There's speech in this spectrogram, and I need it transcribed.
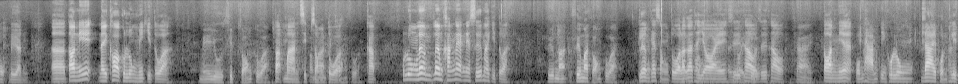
หกเดือนเออตอนนี้ในข้อกคุณลุงมีกี่ตัวมีอยู่สิบสองตัวประมาณ ประมาณ12 ตัว12 ตัวครับคุณลุงเริ่มเริ่มครั้งแรกเนี่ยซื้อมากี่ตัว ซื้อมาซื้อมาสองตัว เริ่มแค่ 2 ตัวแล้วก็เริ่มทสองยอยทยอยซื้อเข้าซื้อซื้อเข้า ใช่ ตอนเนี้ยผมถามจริงคุณลุงได้ผลผลิต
